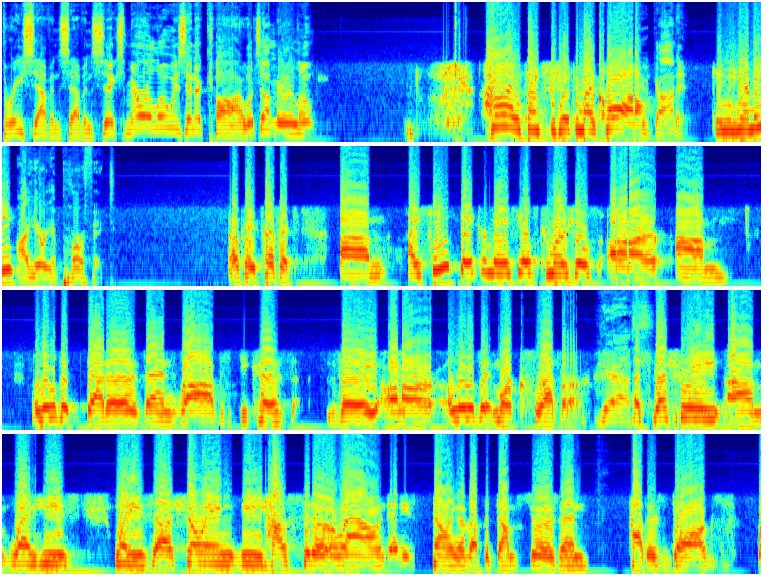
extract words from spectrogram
888-760-3776. Mary Lou is in a car. What's up, Mary Lou? Hi, thanks for taking my call. You got it. Can you hear me? I hear you perfect. Okay, perfect. Um, I think Baker Mayfield's commercials are um, a little bit better than Rob's because they are a little bit more clever. Yes. Especially um, when he's when he's uh, showing the house sitter around and he's telling him about the dumpsters and how there's dogs.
